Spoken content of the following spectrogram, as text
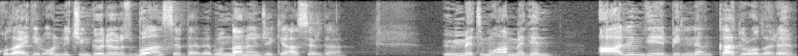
kolay değil. Onun için görüyoruz bu asırda ve bundan önceki asırda, ümmeti Muhammed'in alim diye bilinen kadroları,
